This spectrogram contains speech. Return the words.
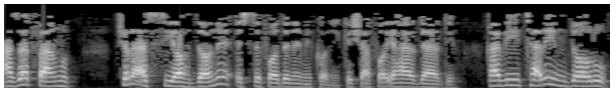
حضرت فرمود چرا از سیاه دانه استفاده نمی کنی که شفای هر دردی؟ قوی ترین دارو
